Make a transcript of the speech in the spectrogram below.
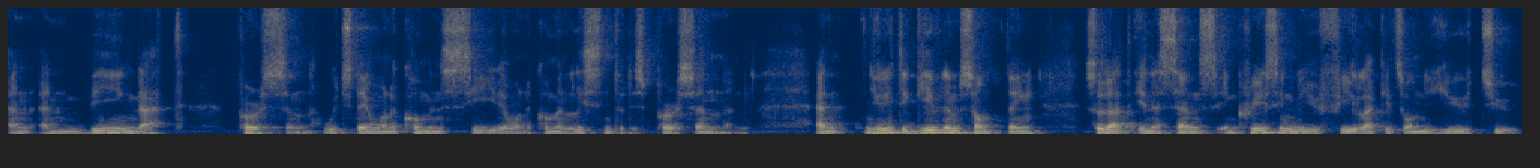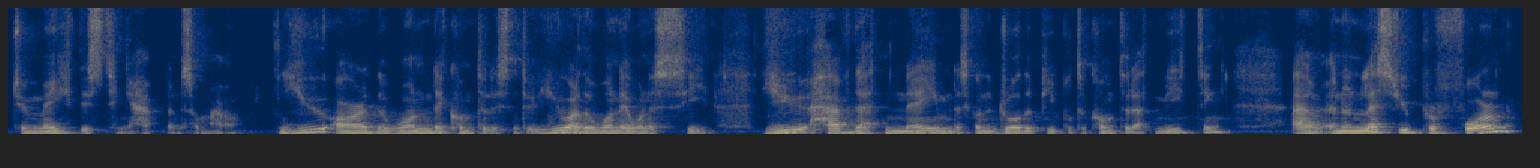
and and being that person which they want to come and see they want to come and listen to this person. And and you need to give them something so that in a sense increasingly you feel like it's on you to to make this thing happen somehow. You are the one they come to listen to. You are the one they want to see. You have that name that's going to draw the people to come to that meeting. Um, and unless you perform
